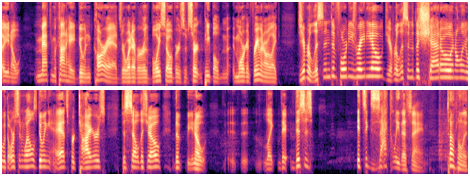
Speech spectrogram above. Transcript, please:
you know, Matthew McConaughey doing car ads or whatever, or voiceovers of certain people. Morgan Freeman are like, did you ever listen to 40s radio? Did you ever listen to The Shadow and all that with Orson Welles doing ads for tires to sell the show? The, you know, uh, like, this is, it's exactly the same. Definitely.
